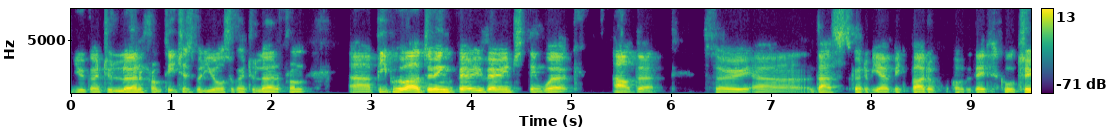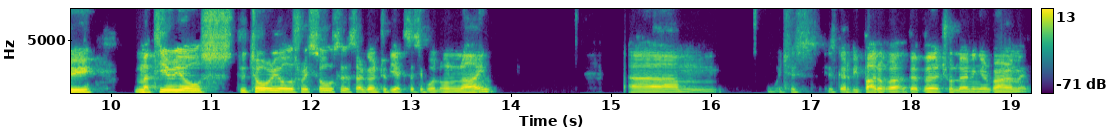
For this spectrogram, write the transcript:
You're going to learn from teachers, but you're also going to learn from uh, people who are doing very, very interesting work out there. So uh, that's going to be a big part of, of the data school too. Materials, tutorials, resources are going to be accessible online, um, which is, is going to be part of uh, the virtual learning environment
